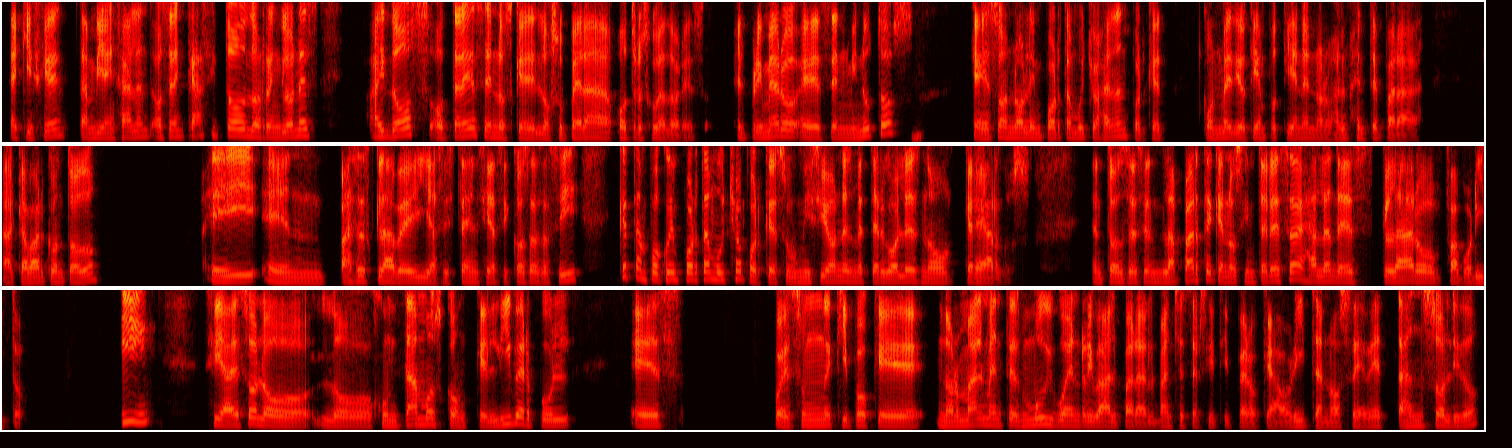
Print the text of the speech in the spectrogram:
XG, también Haaland. O sea, en casi todos los renglones hay dos o tres en los que lo supera otros jugadores. El primero es en minutos, que eso no le importa mucho a Haaland porque con medio tiempo tiene normalmente para acabar con todo y en pases clave y asistencias y cosas así, que tampoco importa mucho porque su misión es meter goles, no crearlos. Entonces, en la parte que nos interesa, Haaland es claro favorito. Y si a eso lo, lo juntamos con que Liverpool es pues un equipo que normalmente es muy buen rival para el Manchester City, pero que ahorita no se ve tan sólido,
